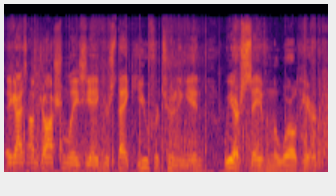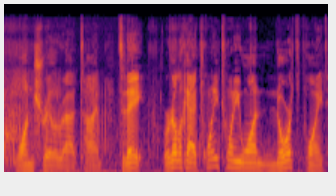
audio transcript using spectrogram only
Hey guys, I'm Josh from Layzee Acres. Thank you for tuning in. We are saving the world here, one trailer at a time. Today, we're gonna look at a 2021 North Point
